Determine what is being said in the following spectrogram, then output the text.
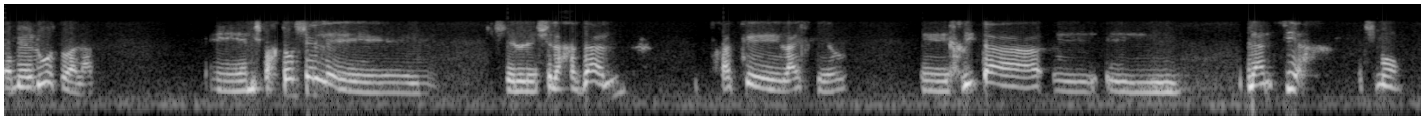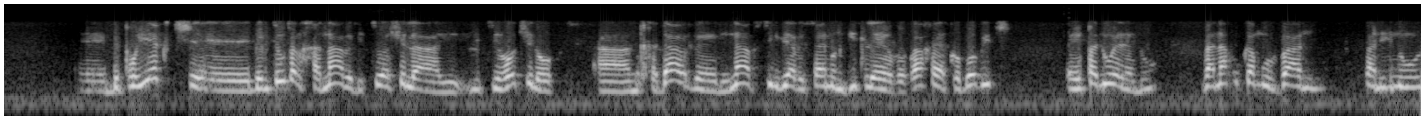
הם העלו אותו עליו. אה, משפחתו של, של, של החזן, יצחק לייכטר, החליטה להנציח את שמו אה, בפרויקט שבאמצעות הלחנה וביצוע של היצירות שלו, הנכדיו, לינב, סילביה וסיימון גיטלר וברכה יעקובוביץ' אה, פנו אלינו, ואנחנו כמובן פנינו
